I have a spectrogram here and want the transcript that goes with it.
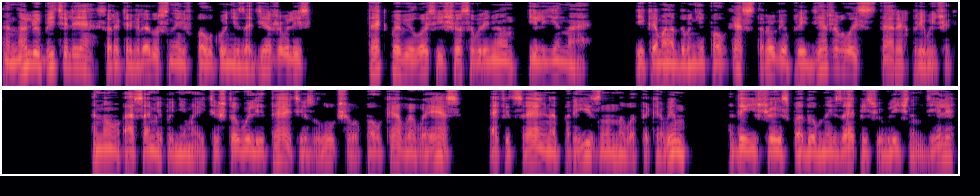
Но любители сорокоградусные в полку не задерживались, так повелось еще со времен Ильина, и командование полка строго придерживалось старых привычек. Ну, а сами понимаете, что вылетать из лучшего полка ВВС, официально признанного таковым, да еще и с подобной записью в личном деле,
